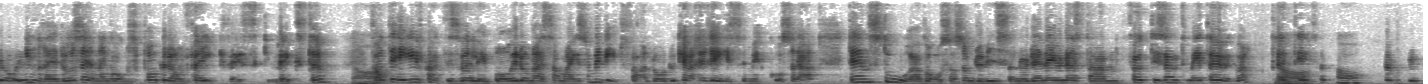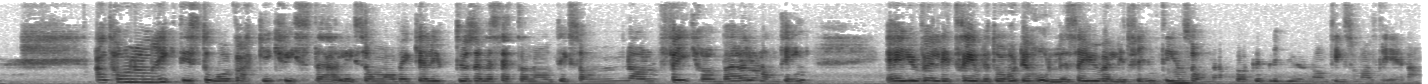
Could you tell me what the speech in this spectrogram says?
Jag inredde oss en en gång så pratade jag om fejkväxter. Ja. För att det är ju faktiskt väldigt bra i de här sammanhangen som i ditt fall då. Du kanske reser mycket och sådär. Den stora vasen som du visar nu den är ju nästan 40 centimeter hög va? 30, Ja, ja. 40. Att ha någon riktigt stor vacker kvist där liksom av eukalyptus eller sätta något liksom någon fejkrönnbär eller någonting. Är ju väldigt trevligt och det håller sig ju väldigt fint i en sån. Så att det blir ju någonting som alltid är där.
